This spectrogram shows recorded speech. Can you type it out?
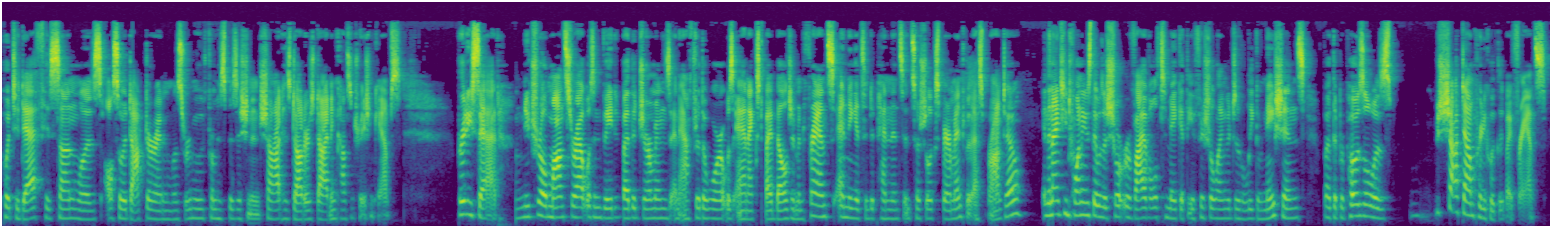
put to death. His son was also a doctor and was removed from his position and shot. His daughters died in concentration camps. Pretty sad. Neutral Moresnet was invaded by the Germans, and after the war, it was annexed by Belgium and France, ending its independence and social experiment with Esperanto. In the 1920s, there was a short revival to make it the official language of the League of Nations, but the proposal was shot down pretty quickly by France.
